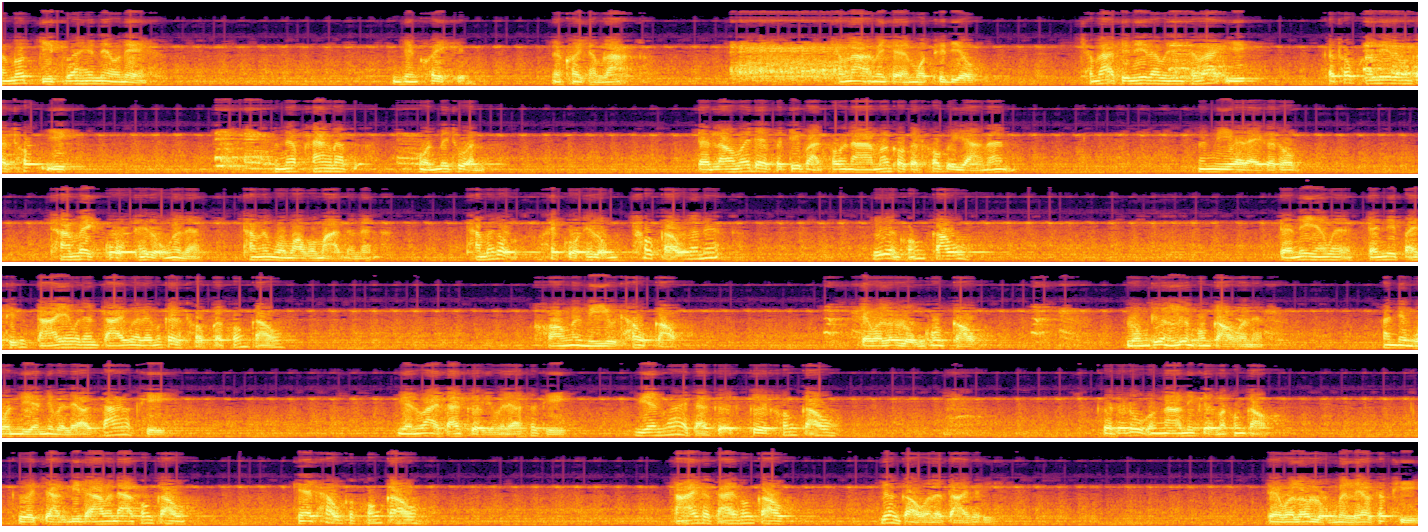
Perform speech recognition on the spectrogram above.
กำหนดจิตไว้ให้แน่วแน่ยังค่อยเห็นแล้วค่อยชำระชำระไม่ใช่หมดทีเดียวชำระทีนี้แล้วมันยังชำระอีก กระทบครั้งนี้แล้วมันกระทบอีกมันนับครั้งนับหนไม่ถ้วน แต่เราไม่ได้ปฏิบัติภาวนามันก็กระทบอยู่อย่างนั้น มันมีอะไรกระทบ ทำให้โกรธให้หลงนั่นแหละทำให้มัวเมาประมาทนั่นแหละทำให้โลให้โกรธให้หลงเท่าเก่าแล้วเนี่ยเรื่องของเก่าแต่นี่ยังไม่แต่นี่ไปถึงตายยังไม่ทันตายเมื่อไรมันก็กระทบกับของเก่าของมันมีอยู่เท่าเก่า แต่ว่าเราหลงของเก่าหลงเรื่องเรื่องของเก่าอันนะท่านยังวนเวียนนี่ไปแล้วสักที เวียนว่ายตายเกิดอยู่ไปแล้วสักทีเวียนว่ายตายเกิดเกิดของเก่าเกิดจากรูปงามนี่เกิดมาของเก่า เกิดจากบิดามารดาของเก่า แก่เท่ากับของเก่า ตายก็ตายของเก่า เรื่องเก่าอะไรตายก็ดี แต่ว่าเราหลงไปแล้วสักที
